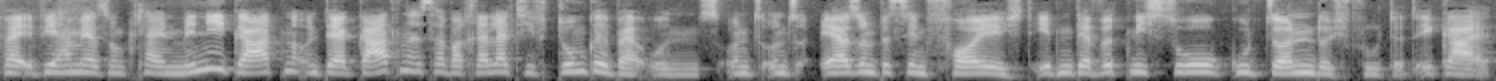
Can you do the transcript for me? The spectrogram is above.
weil wir haben ja so einen kleinen Minigarten und der Garten ist aber relativ dunkel bei uns und, und eher so ein bisschen feucht. Eben, der wird nicht so gut sonnendurchflutet, egal.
